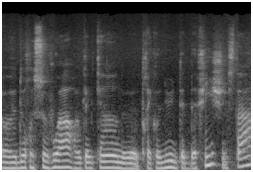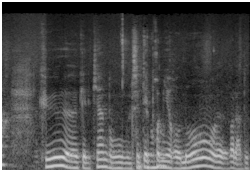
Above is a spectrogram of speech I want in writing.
de recevoir quelqu'un de très connu, une tête d'affiche, une star, que euh, quelqu'un dont c'était le premier roman, euh, voilà, dont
